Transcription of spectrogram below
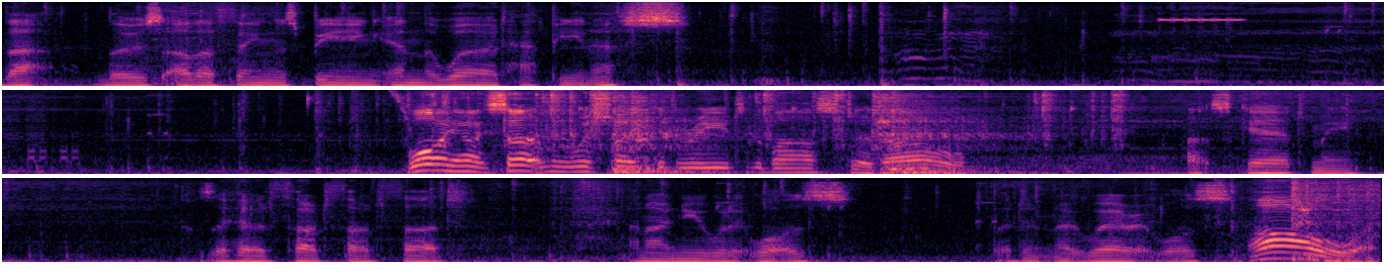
That, those other things being in the word happiness. Boy, I certainly wish I could read the bastard. Oh, that scared me. Because I heard thud, thud, thud. And I knew what it was. But I didn't know where it was. Oh!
